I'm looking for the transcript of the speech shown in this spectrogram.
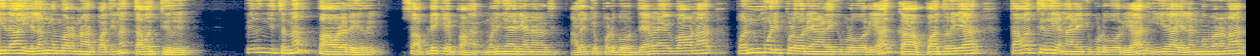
ஈரா இளங்குமரனார் பார்த்தீங்கன்னா தவத்திரு. பெருஞ்சித்தனார் பாவலரேறு. ஸோ அப்படியே கேட்பாங்க. மொழி என அழைக்கப்படுபவர் தேவநாய பாவனார் பன்மொழி புலவர் என அழைக்கப்படுபவர் யார்? கா அப்பாதுரையார் தவத்திரு என அழைக்கப்படுபவர் யார்? ஈரா இளங்குமரனார்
